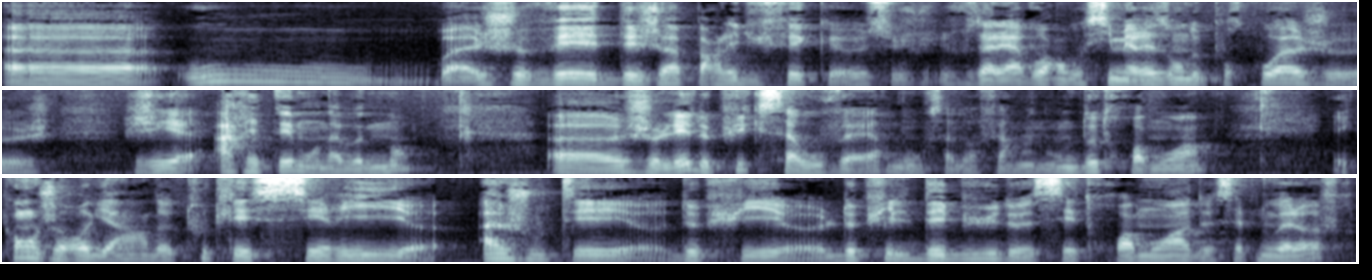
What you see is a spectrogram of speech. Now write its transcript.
euh, où bah, je vais déjà parler du fait que vous allez avoir aussi mes raisons de pourquoi j'ai arrêté mon abonnement. je l'ai depuis que ça a ouvert, donc ça doit faire maintenant 2-3 mois. Et quand je regarde toutes les séries ajoutées depuis, depuis le début de ces 3 mois de cette nouvelle offre,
